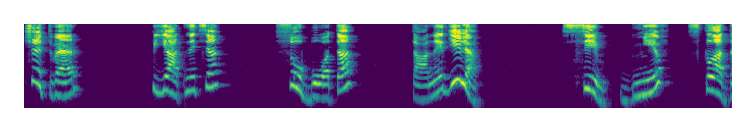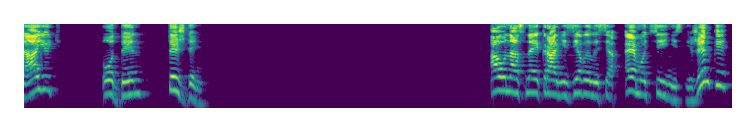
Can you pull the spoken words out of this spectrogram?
четвер, п'ятниця, субота та неділя. Сім днів складають один тиждень. А у нас на екрані з'явилися емоційні сніжинки,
